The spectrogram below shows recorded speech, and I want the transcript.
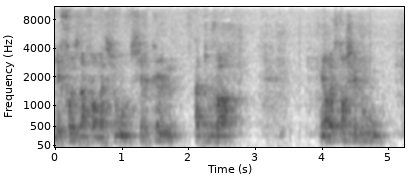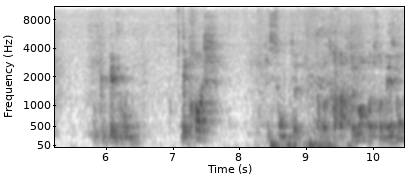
les fausses informations circulent à tout va. Et en restant chez vous, occupez-vous des proches qui sont dans votre appartement, votre maison.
